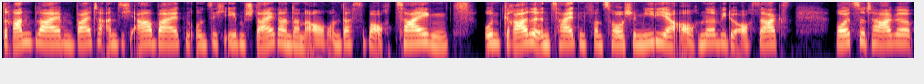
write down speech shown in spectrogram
dranbleiben, weiter an sich arbeiten und sich eben steigern dann auch und das aber auch zeigen. Und gerade in Zeiten von Social Media auch, ne, wie du auch sagst, heutzutage,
